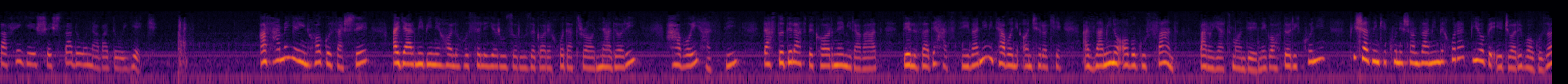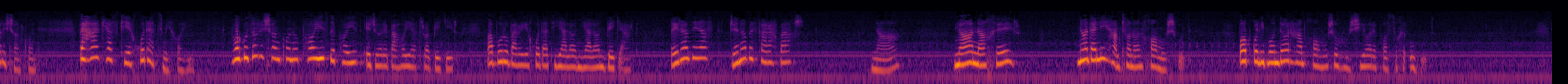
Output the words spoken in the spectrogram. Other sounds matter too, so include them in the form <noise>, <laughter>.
صفحه 691 از همه اینها گذشته اگر می‌بینی حال و حوصله روز و روزگار خودت را نداری هوایی هستی دست و دلت به کار نمی رود دلزده هستی و نمی توانی آنچه را که از زمین و آب و گوسفند برایت مانده نگاهداری کنی پیش از اینکه کونشان زمین بخورد بیا به اجاره واگذارشان کن. به هر کس که خودت می‌خواهی. واگذارشان کن و پاییز به پاییز اجاره بهایت را بگیر و برو برای خودت یلان یلان بگرد. غیر از این است جناب فرح بخش نه. نه نه خیر. نادلی همچنان خاموش بود. باب بندار هم خاموش و هوشیار پاسخ او بود.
